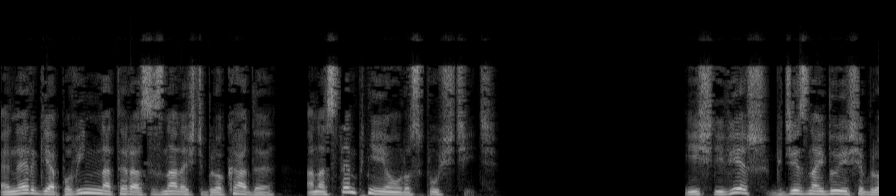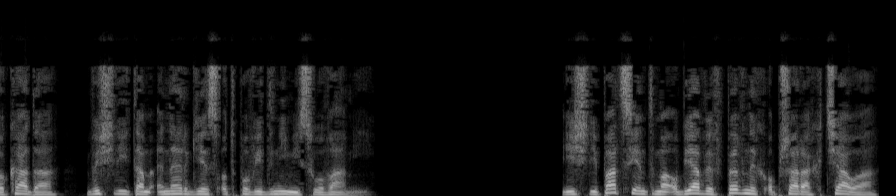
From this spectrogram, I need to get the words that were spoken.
Energia powinna teraz znaleźć blokadę, a następnie ją rozpuścić. Jeśli wiesz, gdzie znajduje się blokada, wyślij tam energię z odpowiednimi słowami. Jeśli pacjent ma objawy w pewnych obszarach ciała,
